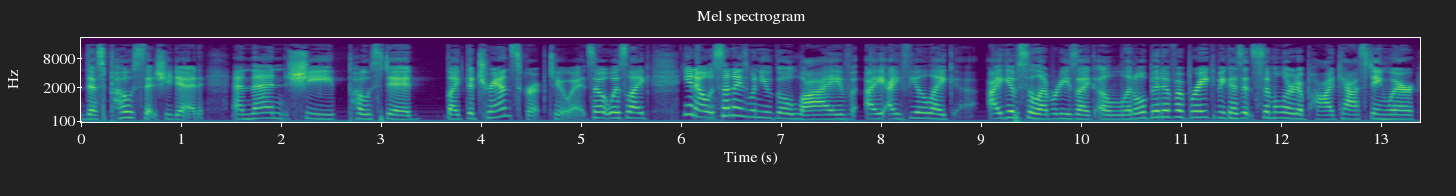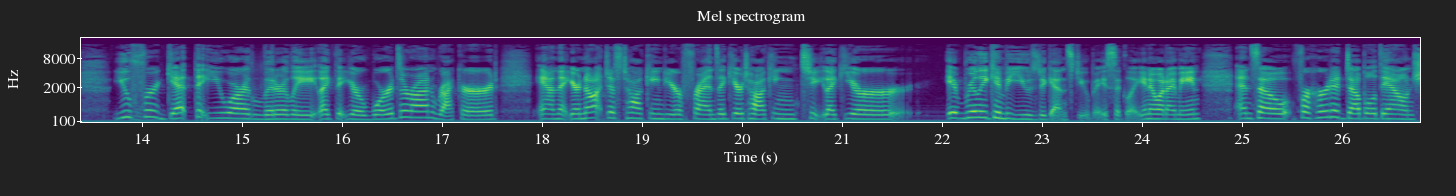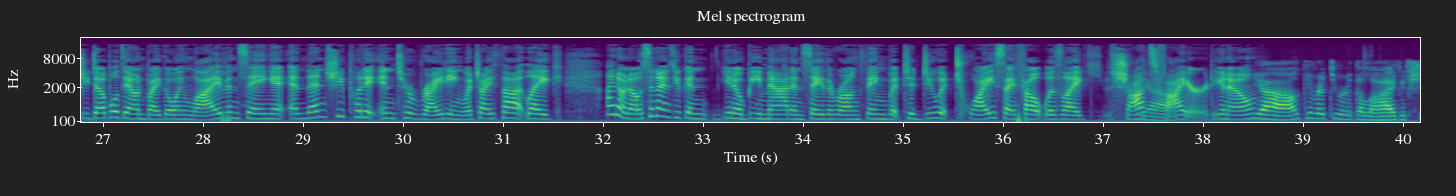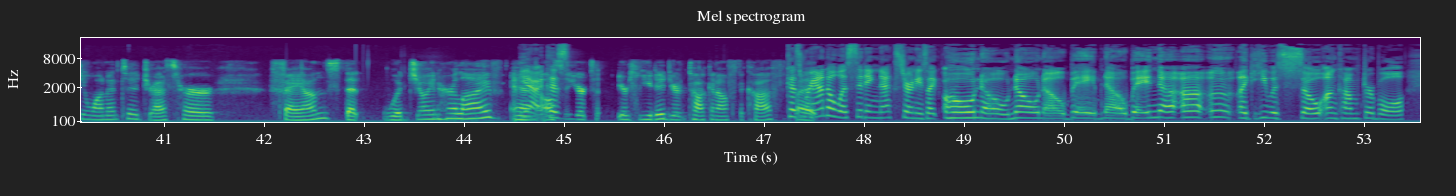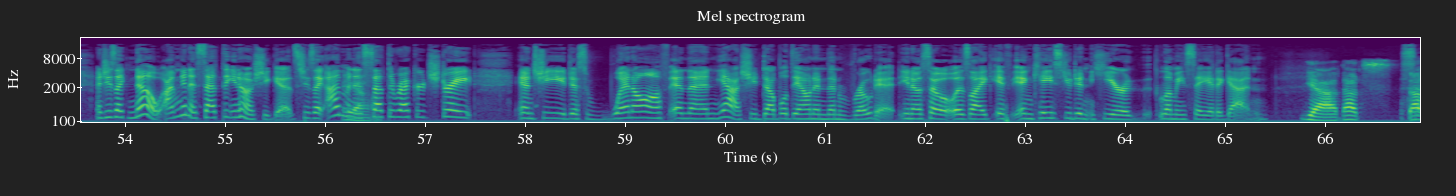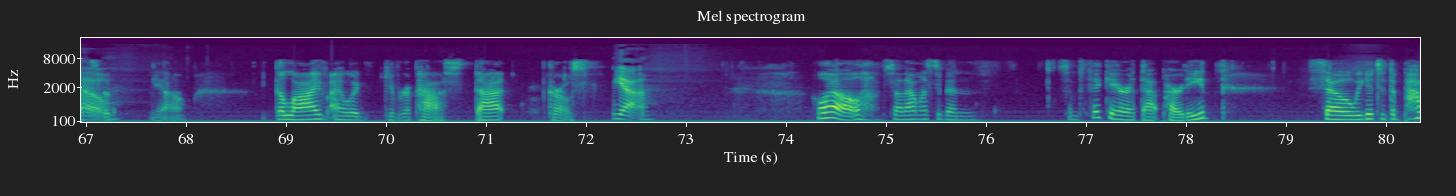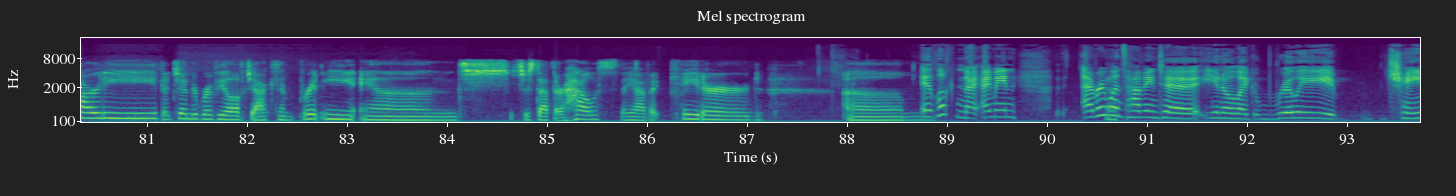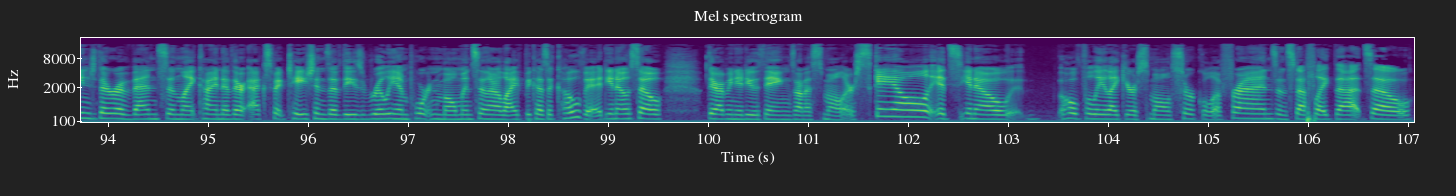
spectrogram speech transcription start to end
this post that she did. And then she posted like the transcript to it. So it was like, you know, sometimes when you go live, I, I feel like I give celebrities like a little bit of a break because it's similar to podcasting where you forget that you are literally like that your words are on record and that you're not just talking to your friends, like you're talking to like you're it really can be used against you basically. You know what i mean? And so for her to double down she doubled down by going live and saying it and then she put it into writing which i thought like i don't know sometimes you can you know be mad and say the wrong thing but to do it twice i felt was like shots Yeah. fired you know? Yeah, I'll give it to her the live if she wanted to address her fans that would join her live. And Yeah, also, you're t- you're heated. You're talking off the cuff. because but- Randall was sitting next to her and he's like, "Oh no, no, no, babe, no, babe, no," uh, uh. like he was so uncomfortable. And she's like, "No, I'm gonna set the, you know how she gets. She's like, I'm gonna Yeah. set the record straight." And she just went off, and then yeah, she doubled down and then wrote it. You know, so it was like, if in case you didn't hear, let me say it again. Yeah, that's that's So- the yeah. The live, I would give her a pass. That gross. Yeah, Well, so that must have been some thick air at that party. So we get to the party, the gender reveal of Jackson Brittany, and it's just at their house. They have it catered. Um, it looked nice. I mean, everyone's having to, you know, like really change their events and like kind of their expectations of these really important moments in their life because of COVID, you know? So they're having to do things on a smaller scale. It's, you know, hopefully like your small circle of friends and stuff like that. So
